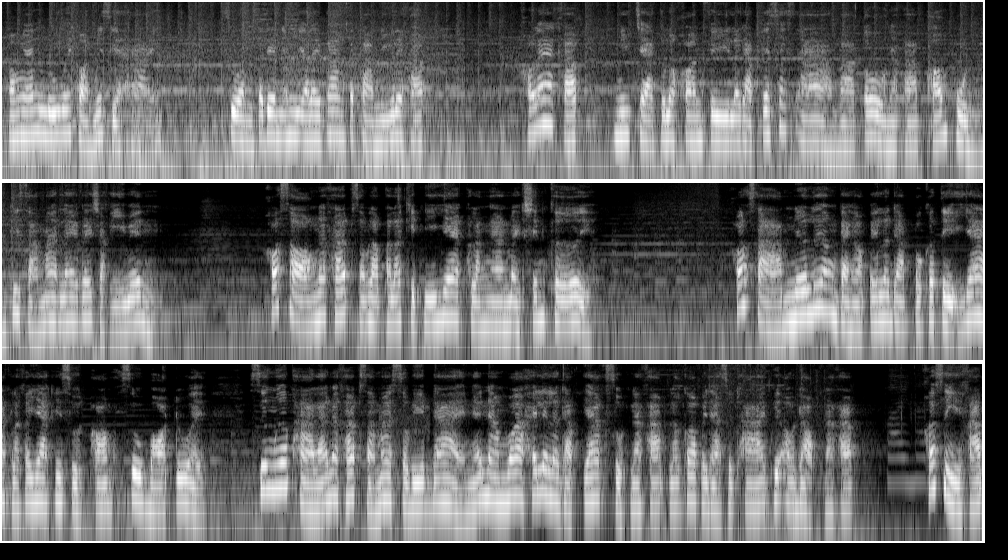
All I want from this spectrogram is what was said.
เพราะงั้นรู้ไว้ก่อนไม่เสียหาย ส่วนประเด็นมีอะไรบ้างก็ตามนี้เลยครับ ข้อแรกครับ มีแจกตัวละครฟรีระดับ SSR บาโต้นะครับพร้อมหุ่นที่สามารถแลกได้จากอีเวนต์ข้อ 2 นะครับสำหรับภารกิจนี้แยกพลังงานมาอีกเช่นเคย ข้อ 3 เนื้อเรื่องแบ่งออกเป็นระดับปกติยากแล้วก็ยากที่สุดพร้อมให้สู้บอสด้วย ซึ่งเมื่อผ่านแล้วนะครับสามารถสวีปได้ แนะนำว่าให้เล่นระดับยากสุดนะครับ แล้วก็ไปด่าสุดท้ายเพื่อเอาดอกนะครับ ข้อ 4 ครับ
